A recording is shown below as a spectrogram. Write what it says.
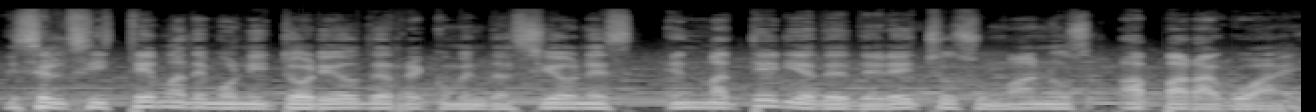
es el sistema de monitoreo de recomendaciones en materia de derechos humanos a Paraguay.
